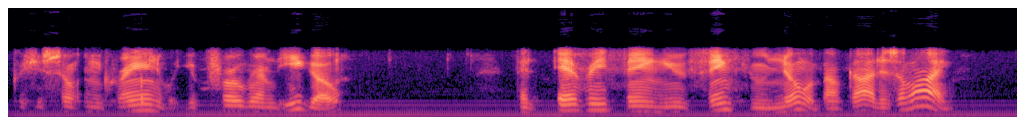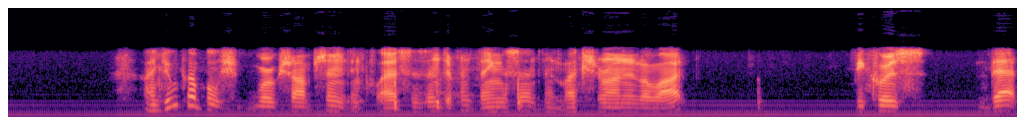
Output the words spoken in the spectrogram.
because you're so ingrained with your programmed ego that everything you think you know about God is a lie. I do a couple of workshops and, and, classes and different things and, and lecture on it a lot because that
